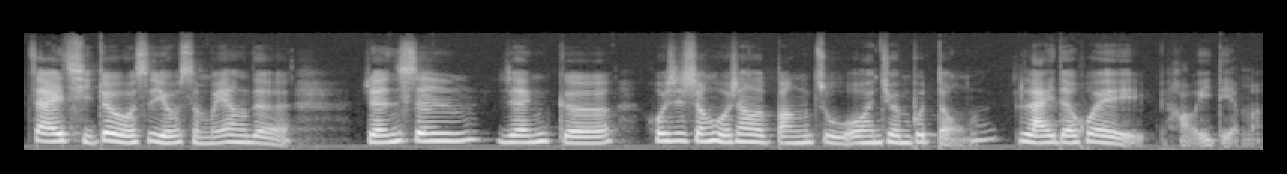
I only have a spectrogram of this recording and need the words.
在一起对我是有什么样的人生人格。或是生活上的帮助，我完全不懂，来的会好一点嘛？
